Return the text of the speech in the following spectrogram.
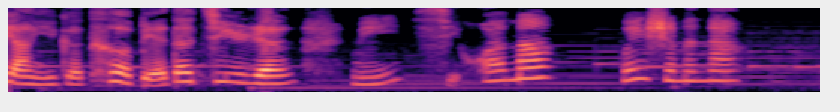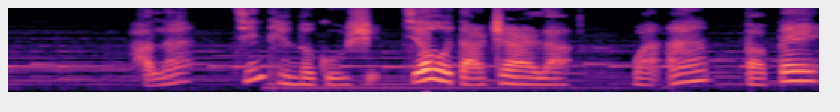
这样一个特别的巨人，你喜欢吗？为什么呢？好了，今天的故事就到这儿了，晚安，宝贝。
